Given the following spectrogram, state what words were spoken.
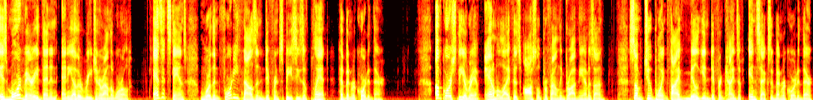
is more varied than in any other region around the world. As it stands more than 40,000 different species of plant have been recorded there. Of course the array of animal life is also profoundly broad in the Amazon some 2.5 million different kinds of insects have been recorded there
